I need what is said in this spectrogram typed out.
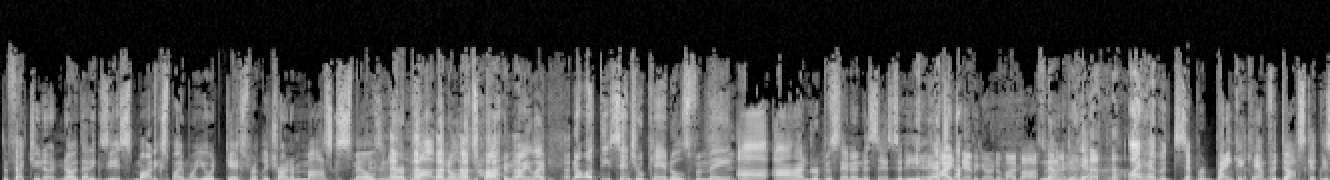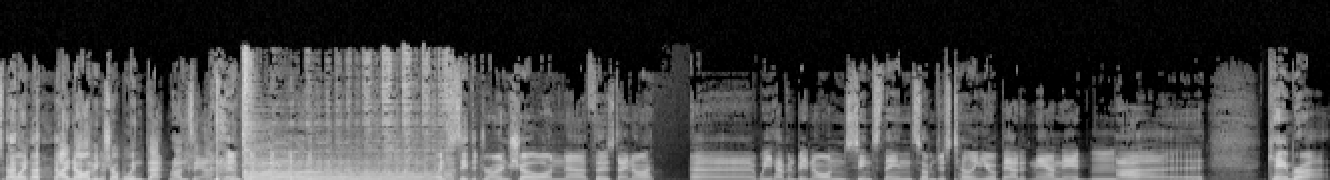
the fact you don't know that exists might explain why you're desperately trying to mask smells in your apartment all the time. You're like, you know what? The essential candles for me are hundred percent a necessity. yeah, I never go into my bathroom. No, yeah. I have a separate bank account for Dusk at this point. I know I'm in trouble when that runs out. Went to see the drone show on uh, Thursday night. Uh, we haven't been on since then, so I'm just telling you about it now, Ned. Uh, Canberra,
